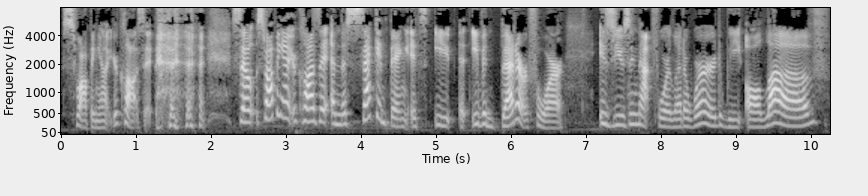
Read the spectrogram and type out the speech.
swapping out your closet. so, swapping out your closet. And the second thing it's e- even better for is using that four letter word we all love,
